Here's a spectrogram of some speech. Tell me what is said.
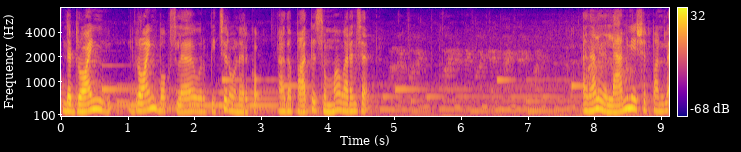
இந்த ட்ராயிங் ட்ராயிங் பாக்ஸில் ஒரு பிக்சர் ஒன்று இருக்கும். அதை பார்த்து சும்மா வரைஞ்சேன் அதனால் இதை லேமினேஷன் பண்ணல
